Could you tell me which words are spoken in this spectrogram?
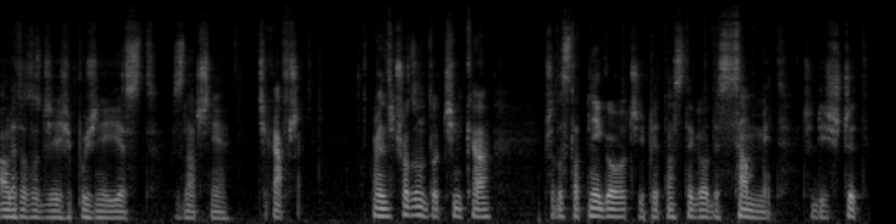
ale to, co dzieje się później, jest znacznie ciekawsze. Więc przechodząc do odcinka przedostatniego, czyli 15, The Summit, czyli szczyt.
